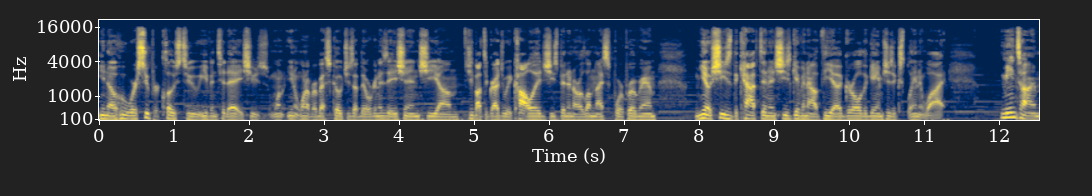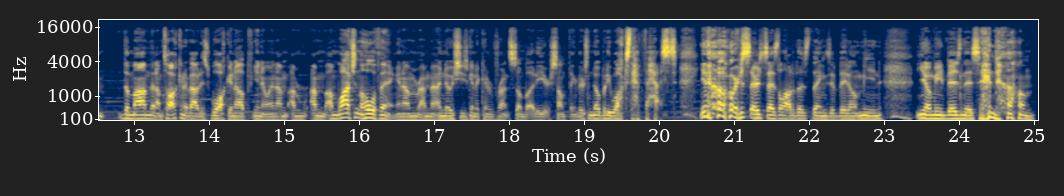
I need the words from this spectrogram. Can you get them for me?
you know, who we're super close to even today. She's one, you know, one of our best coaches at the organization. She um, she's about to graduate college. She's been in our alumni support program you know, she's the captain and she's giving out the uh, girl of the game. She's explaining why. Meantime, the mom that I'm talking about is walking up, you know, and I'm I'm I'm, I'm watching the whole thing, and I'm, I'm i know she's going to confront somebody or something. There's nobody walks that fast, you know, or, or says a lot of those things if they don't mean, you know, mean business. And um,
